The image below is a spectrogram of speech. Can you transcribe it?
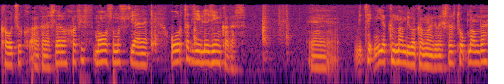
Kauçuk arkadaşlar. Hafif mouse'umuz yani orta diyebileceğim kadar. Eee bir teknik yakından bir bakalım arkadaşlar. Toplamda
